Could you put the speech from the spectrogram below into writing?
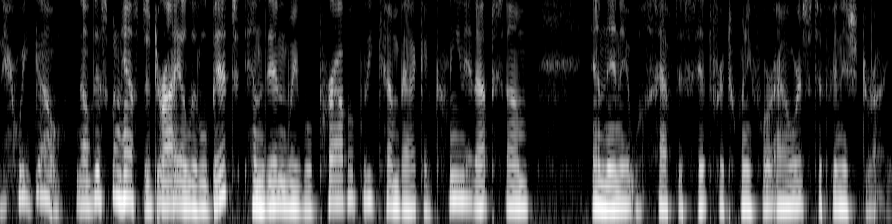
There we go. Now this one has to dry a little bit and then we will probably come back and clean it up some and then it will have to sit for 24 hours to finish drying.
